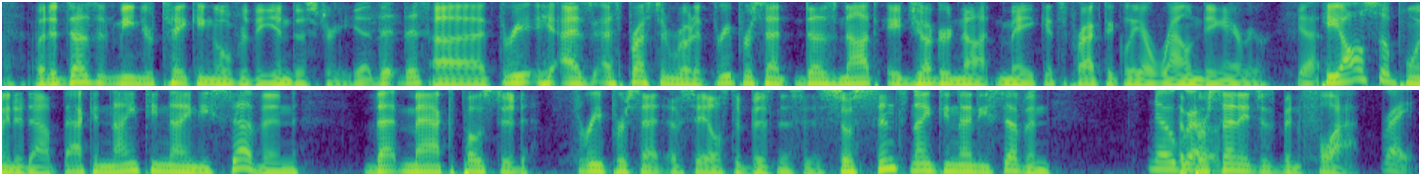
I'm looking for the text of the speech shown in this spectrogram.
but it doesn't mean you're taking over the industry. yeah, th- this Uh, three as as Preston wrote it, three percent does not a juggernaut make. It's practically a rounding error. Yeah. He also pointed out back in 1997 that Mac posted three percent of sales to businesses. So since 1997, no the growth. percentage has been flat. Right.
